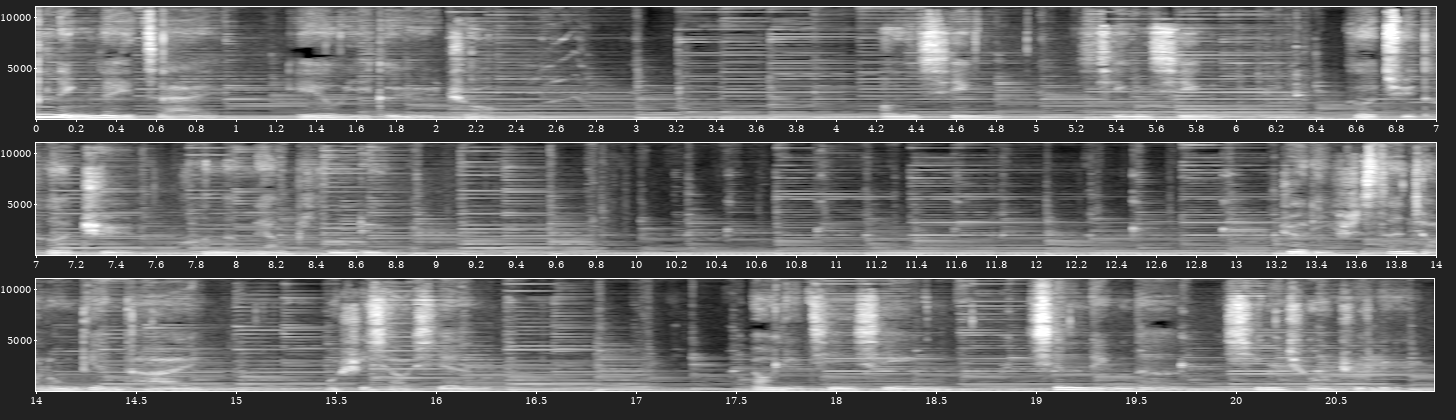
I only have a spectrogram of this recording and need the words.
心灵内在也有一个宇宙，恒星、行星各具特质和能量频率。这里是三角龙电台，我是小贤，邀你进行心灵的星球之旅。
